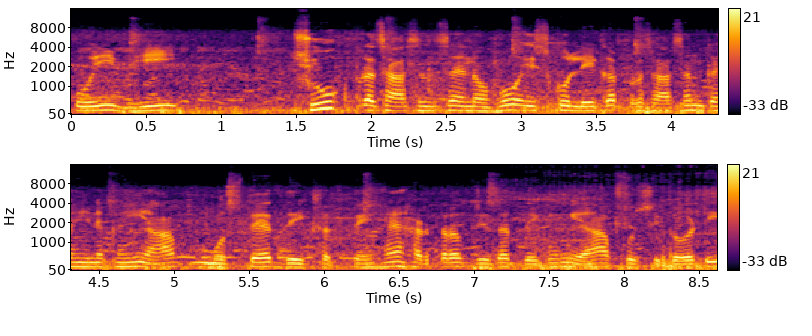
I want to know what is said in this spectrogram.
कोई भी चूक प्रशासन से न हो, इसको लेकर प्रशासन कहीं ना कहीं आप मुस्तैद देख सकते हैं। हर तरफ़ जिधर देखेंगे आपको सिक्योरिटी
